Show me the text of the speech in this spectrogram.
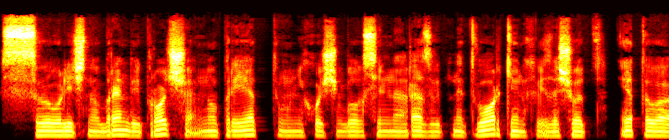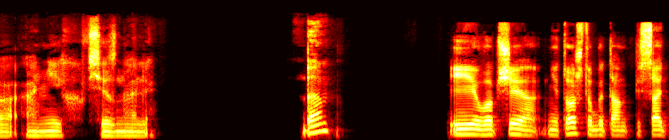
своего личного бренда и прочее, но при этом у них очень был сильно развит нетворкинг, и за счет этого они их все знали. Да, и вообще не то, чтобы там писать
